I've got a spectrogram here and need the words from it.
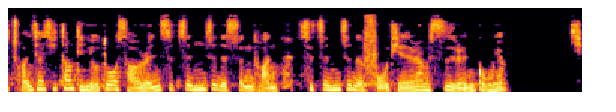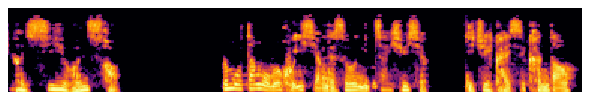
传下去，到底有多少人是真正的僧团，是真正的福田，让世人供养，其实很稀有，很少。那么当我们回想的时候，你再去想，你最开始看到。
